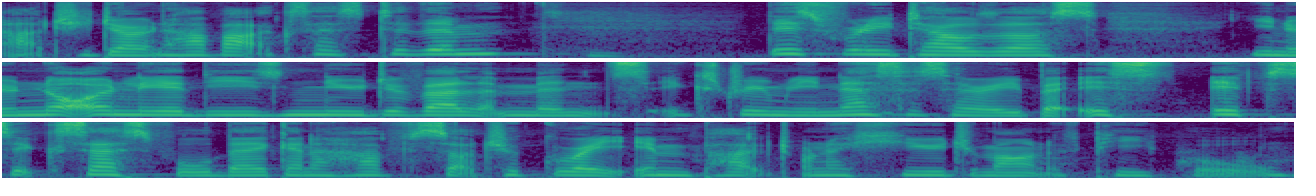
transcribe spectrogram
actually don't have access to them. Mm. This really tells us, you know, not only are these new developments extremely necessary, but if, if successful, they're going to have such a great impact on a huge amount of people.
